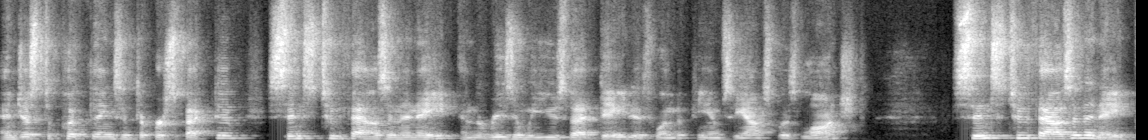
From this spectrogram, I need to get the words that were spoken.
And just to put things into perspective, since 2008, and the reason we use that date is when the PMC ounce was launched. Since 2008,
